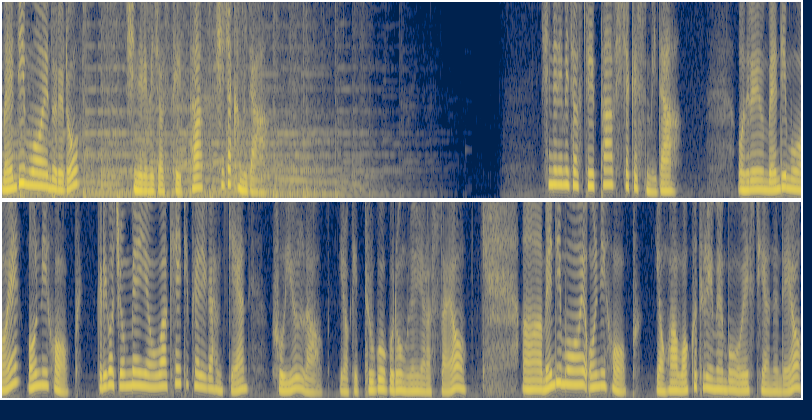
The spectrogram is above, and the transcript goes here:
맨디 무어의 노래로 신혜림의 Just Pop 시작합니다. 신혜림의 Just Pop 시작했습니다. 오늘은 맨디 무어의 Only Hope 그리고 존 메이어와 케이티 페리가 함께한 Who You Love 이렇게 두 곡으로 문을 열었어요. 아, 맨디 무어의 Only Hope 영화 Walk to Remember OST였는데요.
